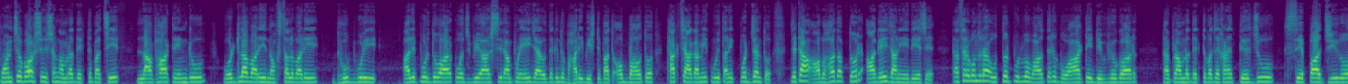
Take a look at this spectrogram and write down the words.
পঞ্চগড়, সেই সঙ্গে আমরা দেখতে পাচ্ছি লাভা, টেন্ডু, ওডলাবাড়ি, নকশালবাড়ি, ধূপগুড়ি, আলিপুরদুয়ার, কোচবিহার, শ্রীরামপুর, এই জায়গাতে কিন্তু ভারী বৃষ্টিপাত অব্যাহত থাকছে আগামী কুড়ি তারিখ পর্যন্ত, যেটা আবহাওয়া দপ্তর আগেই জানিয়ে দিয়েছে। তাছাড়া বন্ধুরা, উত্তর পূর্ব ভারতের গুয়াহাটি, ডিব্রুগড়, তারপর আমরা দেখতে পাচ্ছি এখানে তেজু, সেপা, জিরো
